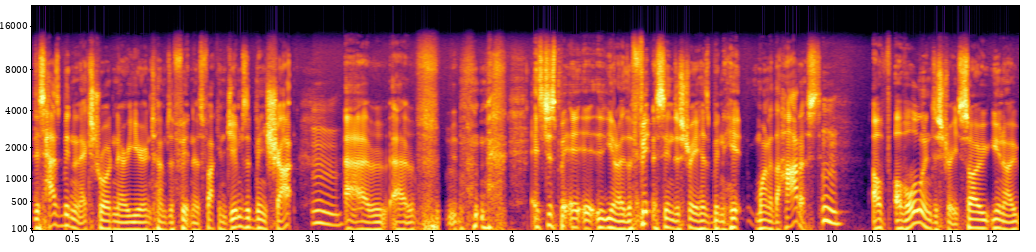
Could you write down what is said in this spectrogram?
this has been an extraordinary year in terms of fitness. Fucking gyms have been shut. Uh, uh, it's just been, it- you know, the fitness industry has been hit one of the hardest. Of, of all industries. So, you know,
